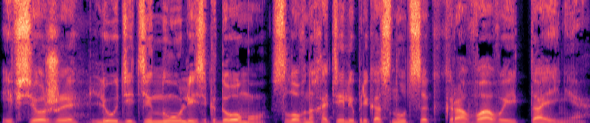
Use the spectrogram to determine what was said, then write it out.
И все же люди тянулись к дому, словно хотели прикоснуться к кровавой тайне.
